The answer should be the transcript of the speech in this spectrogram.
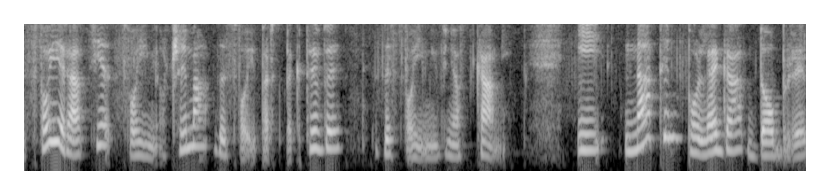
Swoje racje swoimi oczyma, ze swojej perspektywy, ze swoimi wnioskami. I na tym polega dobry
